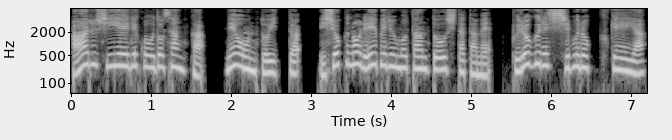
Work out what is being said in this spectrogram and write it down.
RCA レコード傘下、ネオンといった異色のレーベルも担当したため、プログレッシブ・ロック系や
